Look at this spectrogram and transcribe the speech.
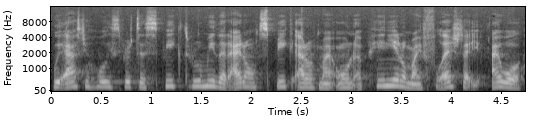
We ask you, Holy Spirit, to speak through me, that I don't speak out of my own opinion or my flesh, that I will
